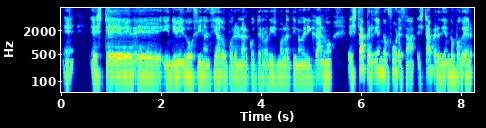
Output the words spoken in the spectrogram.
¿eh? este eh, individuo financiado por el narcoterrorismo latinoamericano está perdiendo fuerza, está perdiendo poder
